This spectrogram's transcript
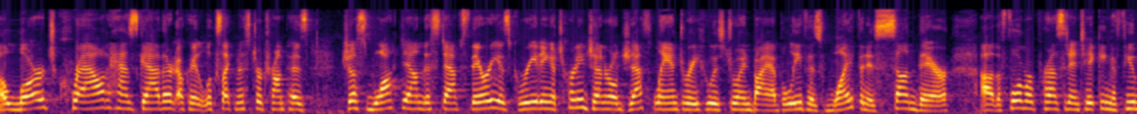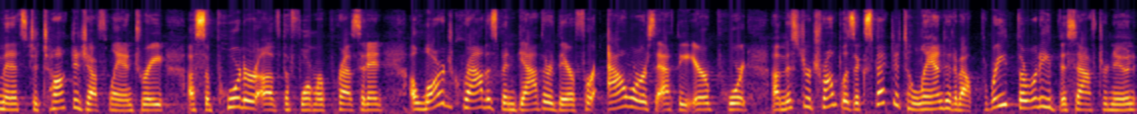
A large crowd has gathered. Okay, it looks like Mr. Trump has just walked down the steps. There he is greeting Attorney General Jeff Landry, who is joined by, I believe, his wife and his son there. Uh, the former president taking a few minutes to talk to Jeff Landry, a supporter of the former president. A large crowd has been gathered there for hours at the airport. Uh, Mr. Trump was expected to land at about 3:30 this afternoon.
